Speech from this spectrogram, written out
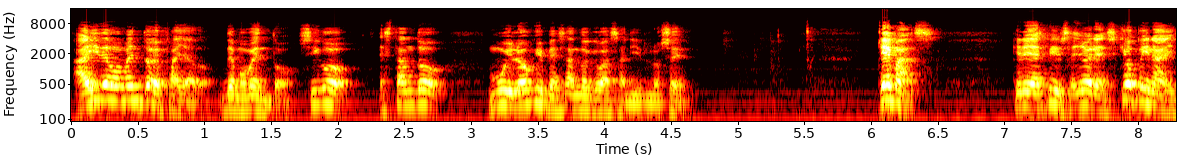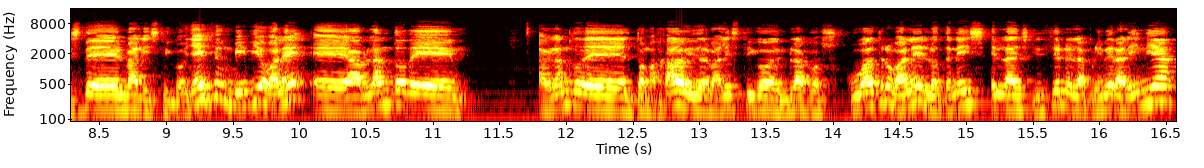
Ahí de momento he fallado, de momento. Sigo estando muy loco y pensando que va a salir, lo sé. ¿Qué más? Quería decir, señores, ¿qué opináis del balístico? Ya hice un vídeo, ¿vale? Eh, hablando de... Hablando del Tomahawk y del balístico en Black Ops 4, ¿vale? Lo tenéis en la descripción, en la primera línea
